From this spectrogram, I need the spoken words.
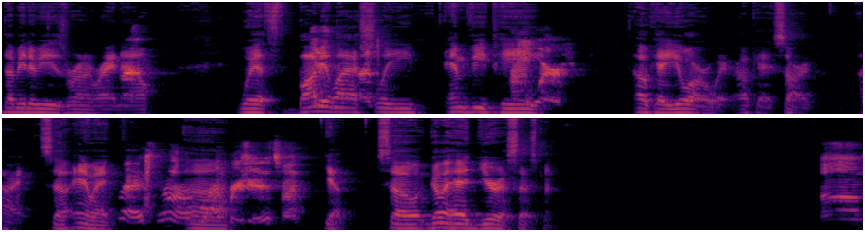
WWE is running right now with Bobby yeah, Lashley, MVP. I'm aware. Okay, you are aware. Okay, sorry. All right. So anyway, right, no, uh, I appreciate it. It's fine. Yeah. So go ahead, your assessment. Um,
